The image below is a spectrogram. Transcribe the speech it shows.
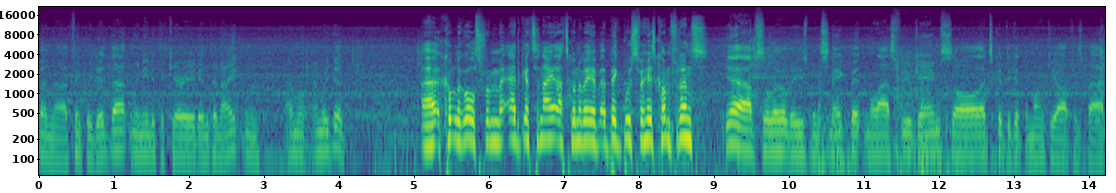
and uh, I think we did that. And we needed to carry it in tonight, and and we, and we did. Uh, a couple of goals from Edgar tonight. That's going to be a, a big boost for his confidence. Yeah, absolutely. He's been snake bit in the last few games, so that's good to get the monkey off his back.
